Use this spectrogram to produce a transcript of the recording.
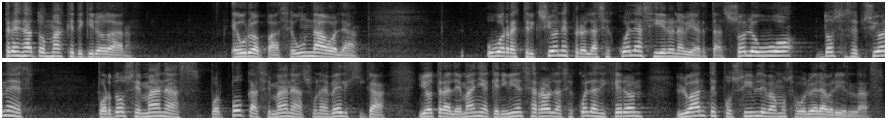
Tres datos más que te quiero dar. Europa, segunda ola. Hubo restricciones, pero las escuelas siguieron abiertas. Solo hubo dos excepciones por dos semanas, por pocas semanas, una es Bélgica y otra Alemania, que ni bien cerraron las escuelas, dijeron lo antes posible vamos a volver a abrirlas.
